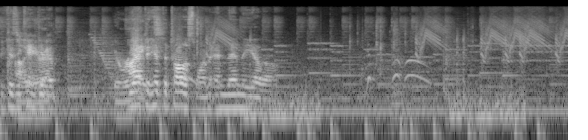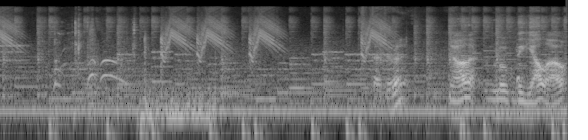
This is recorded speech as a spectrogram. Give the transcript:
Because you Oh, can't you're get right. it. You're You have to hit the tallest one and then the yellow. Did I do it? No, that moved the yellow.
